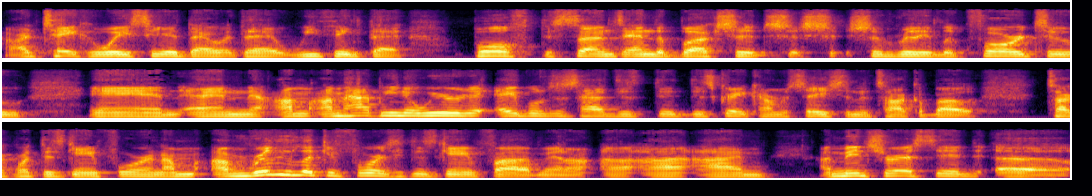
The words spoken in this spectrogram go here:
our takeaways here that that we think that both the Suns and the Bucks should, should should really look forward to, and and I'm I'm happy you know we were able to just have this this great conversation and talk about talk about this game four, and I'm I'm really looking forward to this game five, man. I, I I'm I'm interested. Uh,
